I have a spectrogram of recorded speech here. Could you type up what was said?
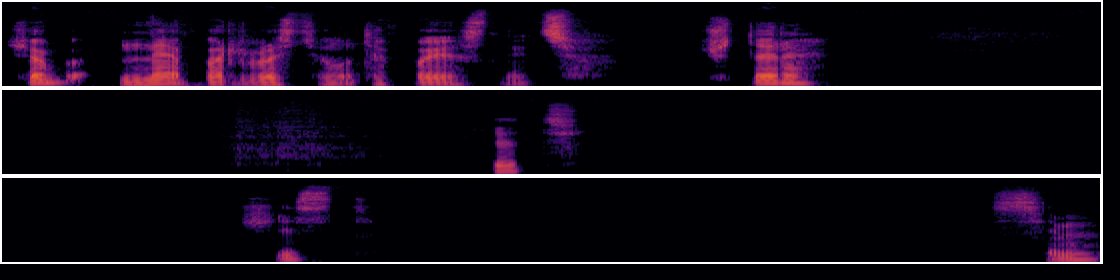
щоб не перерозтягнути поясницю. Чотири. П'ять. Шість. Сім.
